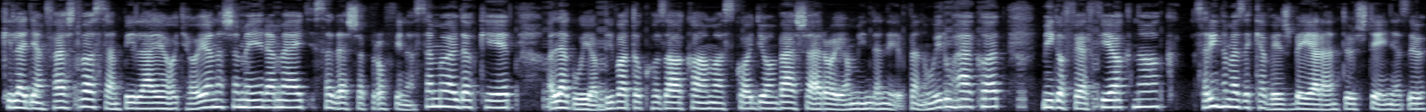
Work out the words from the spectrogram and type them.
Ki legyen festve a szempillája, hogyha olyan eseményre megy, szedesse profin a szemöldökét, a legújabb divatokhoz alkalmazkodjon, vásároljon minden évben új ruhákat, míg a férfiaknak Szerintem ez egy kevésbé jelentős tényező.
